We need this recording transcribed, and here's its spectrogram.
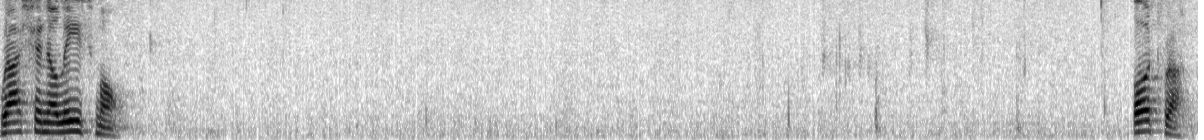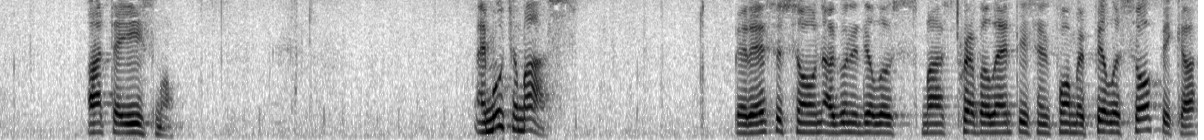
Racionalismo. Otra. Ateísmo. Hay mucho más. Pero esos son algunos de los más prevalentes en forma filosófica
